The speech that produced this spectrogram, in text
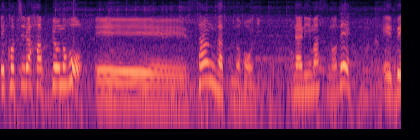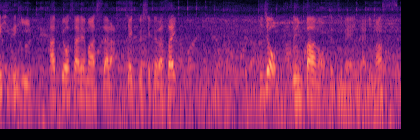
えこちら発表の方、えー3月の方になりますので、えーぜひぜひ発表されましたらチェックしてください。以上ツインパワーの説明になります。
